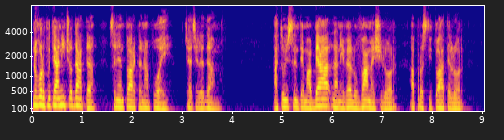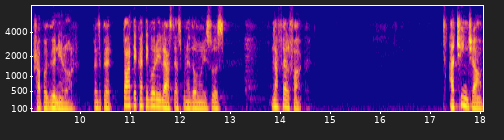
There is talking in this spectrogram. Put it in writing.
nu vor putea niciodată să ne întoarcă înapoi ceea ce le dăm. Atunci suntem abia la nivelul vameșilor, a prostituatelor și a păgânilor. Pentru că toate categoriile astea, spune Domnul Isus, la fel fac. A cincea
